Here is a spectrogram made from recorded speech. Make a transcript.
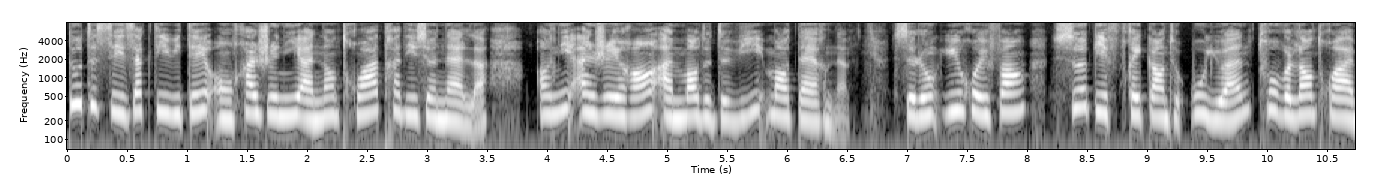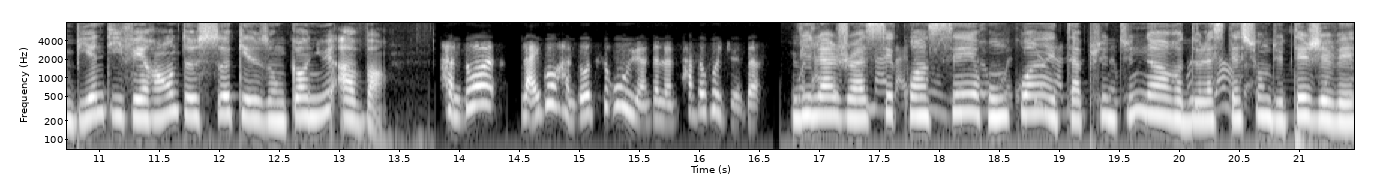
Toutes ces activités ont rajeuni un endroit traditionnel en y ingérant un mode de vie moderne. Selon Yu Huifang, ceux qui fréquentent Wuyuan trouvent l'endroit bien différent de ceux qu'ils ont connus avant. Village assez coincé, Hongguan est à plus d'une heure de la station du TGV,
